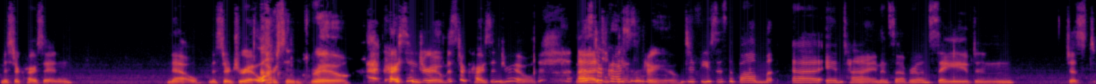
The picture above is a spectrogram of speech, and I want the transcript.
mr carson no mr drew Carson Drew. carson drew mr carson drew uh, Mr. diffuses- Carson Drew. diffuses the bomb uh, in time, and so everyone's saved and just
